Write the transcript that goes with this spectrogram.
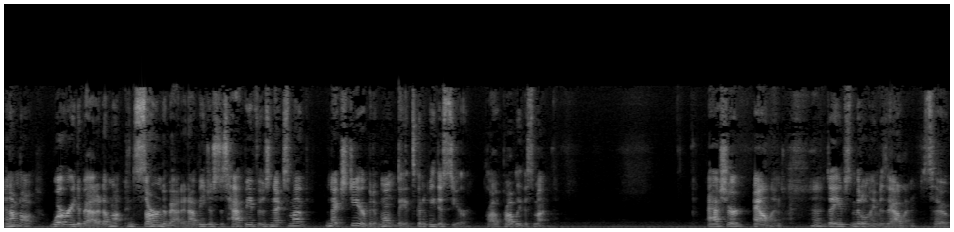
And I'm not worried about it. I'm not concerned about it. I'd be just as happy if it was next month, next year, but it won't be. It's going to be this year, probably this month. Asher Allen. Dave's middle name is Allen. So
